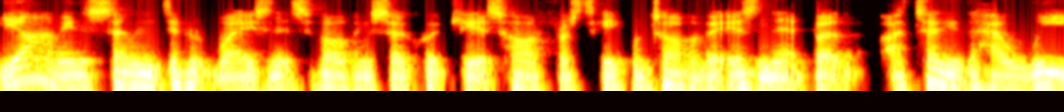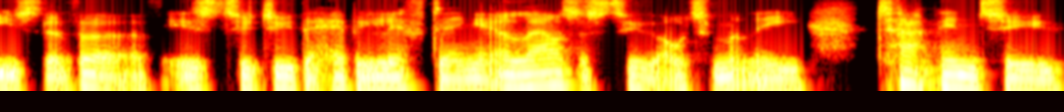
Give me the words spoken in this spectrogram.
Yeah, I mean, so many different ways, and it's evolving so quickly. It's hard for us to keep on top of it, isn't it? But I tell you, how we use the Verve is to do the heavy lifting. It allows us to ultimately tap into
